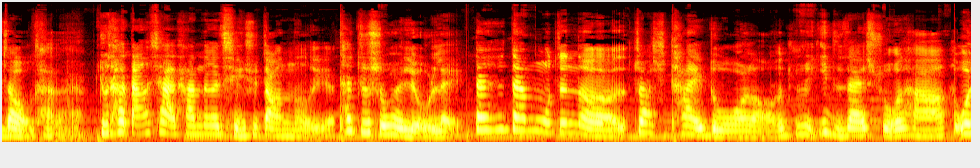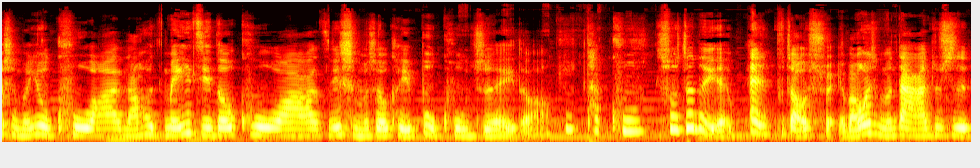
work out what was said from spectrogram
在我看来，就她当下她那个情绪到那里，她就是会流泪。但是弹幕真的 judge 太多了，就是一直在说她为什么又哭啊，然后每一集都哭啊，你什么时候可以不哭之类的。就他哭，说真的也爱不着谁吧？为什么大家就是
